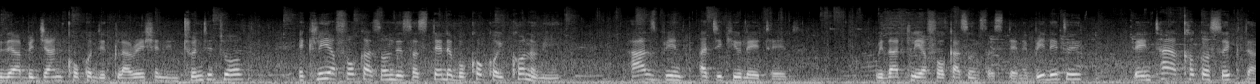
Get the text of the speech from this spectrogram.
With the Abidjan Cocoa Declaration in 2012, a clear focus on the sustainable cocoa economy has been articulated. With that clear focus on sustainability, the entire cocoa sector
